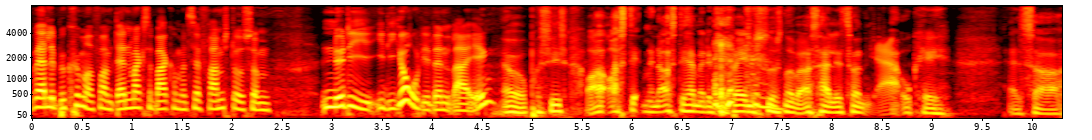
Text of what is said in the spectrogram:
være lidt bekymret for, om Danmark så bare kommer til at fremstå som nyttig idiot i den leg, ikke? Ja, jo, præcis. Og også det, men også det her med det globale syd og sådan noget, også har lidt sådan, ja, okay, altså,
